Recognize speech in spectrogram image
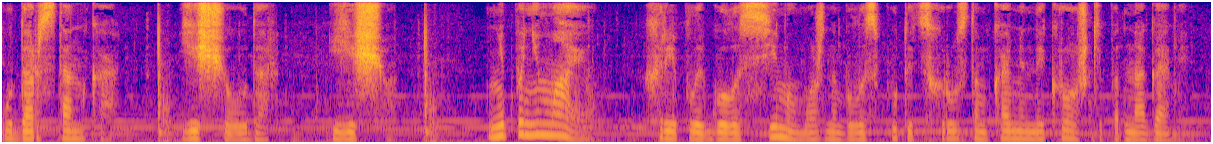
Удар станка. Еще удар. И еще. «Не понимаю». Хриплый голос Симы можно было спутать с хрустом каменной крошки под ногами –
